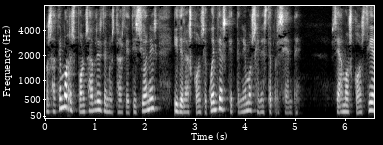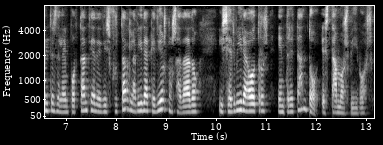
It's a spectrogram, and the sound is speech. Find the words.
nos hacemos responsables de nuestras decisiones y de las consecuencias que tenemos en este presente. Seamos conscientes de la importancia de disfrutar la vida que Dios nos ha dado y servir a otros entre tanto estamos vivos.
